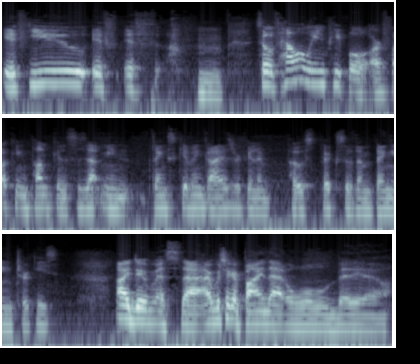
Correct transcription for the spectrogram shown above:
if you if if hmm. so if Halloween people are fucking pumpkins, does that mean Thanksgiving guys are going to post pics of them banging turkeys? I do miss that. I wish I could find that old video.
